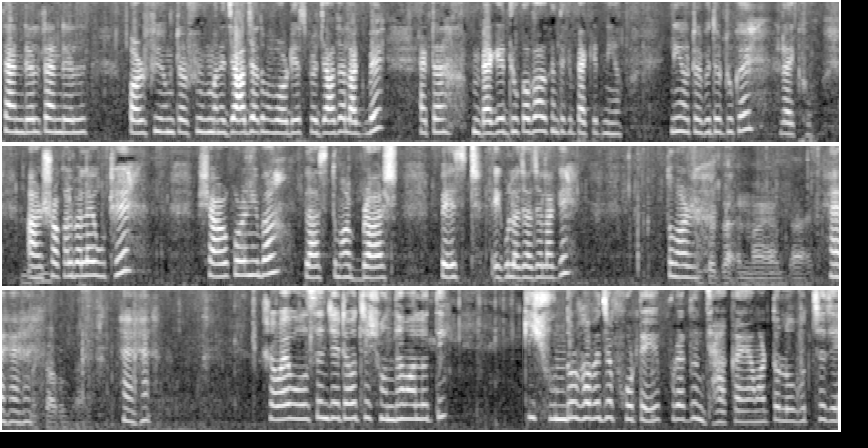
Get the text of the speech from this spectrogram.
স্যান্ডেল ট্যান্ডেল পারফিউম টারফিউম মানে যা যা তোমার বডি স্প্রে যা যা লাগবে একটা ব্যাগে ঢুকাবা ওখান থেকে প্যাকেট নিও। নিয়ে ওটার ভিতর ঢুকায় রাখো। আর সকালবেলায় উঠে শাওয়ার করে নিবা প্লাস তোমার ব্রাশ পেস্ট এগুলো যা যা লাগে। তোমার হ্যাঁ হ্যাঁ হ্যাঁ. হ্যাঁ হ্যাঁ। সবাই বলছেন যে এটা হচ্ছে সন্ধ্যা মালতী। কি সুন্দরভাবে যে ফোটে পুরো একদম ঝাঁকায়। আমার তো লোভ হচ্ছে যে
